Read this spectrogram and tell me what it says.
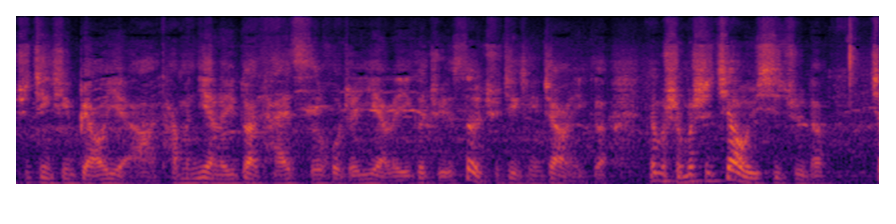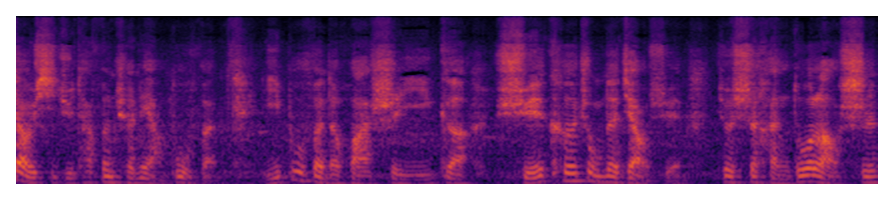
去进行表演啊，他们念了一段台词或者演了一个角色去进行这样一个。那么什么是教育戏剧呢？教育戏剧它分成两部分，一部分的话是一个学科中的教学，就是很多老师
